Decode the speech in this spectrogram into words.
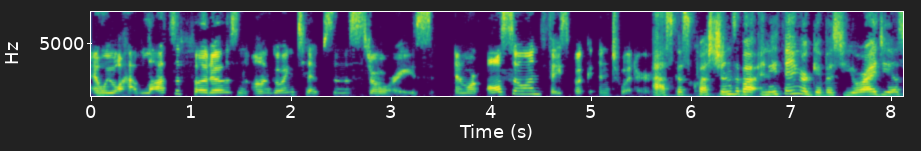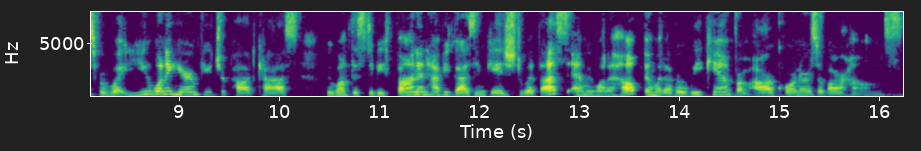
And we will have lots of photos and ongoing tips in the stories. And we're also on Facebook and Twitter. Ask us questions about anything or give us your ideas for what you want to hear in future podcasts. We want this to be fun and have you guys engaged with us, and we want to help in whatever we can from our corners of our homes.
